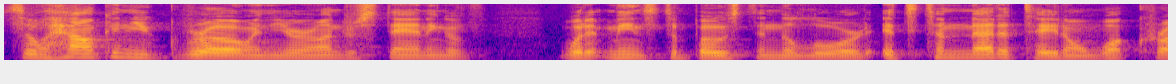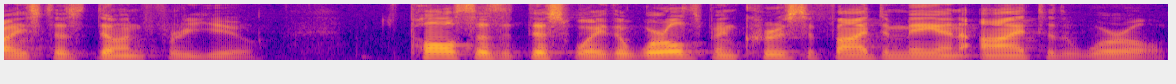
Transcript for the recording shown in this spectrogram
So, how can you grow in your understanding of what it means to boast in the Lord? It's to meditate on what Christ has done for you. Paul says it this way The world's been crucified to me, and I to the world.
